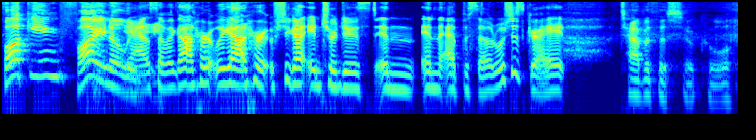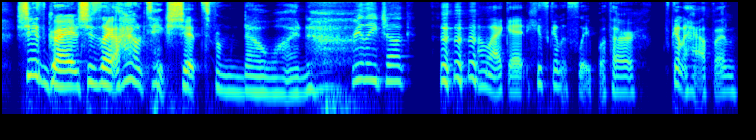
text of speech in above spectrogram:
Fucking finally." Yeah, so we got her we got her she got introduced in in the episode, which is great. Tabitha's so cool. She's great. She's like, I don't take shits from no one. Really, Jug? I like it. He's gonna sleep with her. It's gonna happen.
